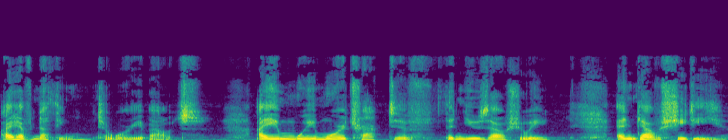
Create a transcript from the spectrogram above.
I have nothing to worry about. I am way more attractive than you, Zhao Shui. And Gao Shidi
